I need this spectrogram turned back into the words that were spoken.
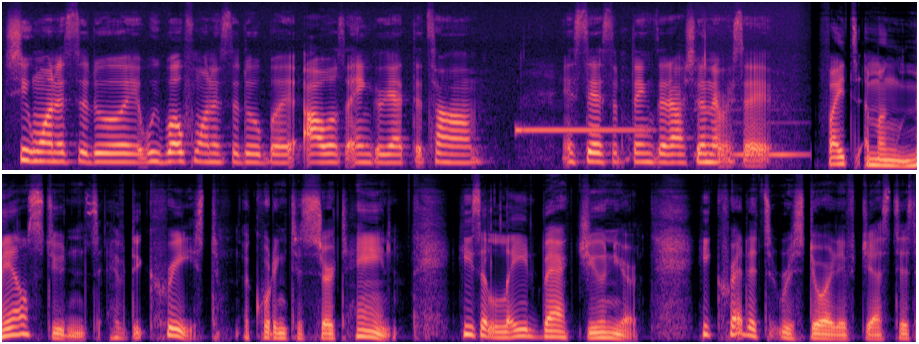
She wanted to do it. We both wanted to do it, but I was angry at the time and said some things that I should never said. Fights among male students have decreased, according to Sertain. He's a laid back junior. He credits restorative justice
